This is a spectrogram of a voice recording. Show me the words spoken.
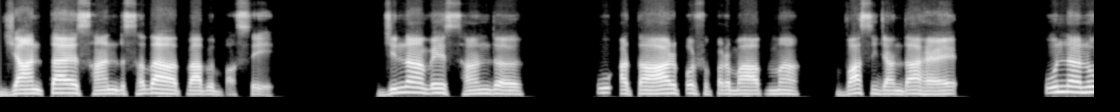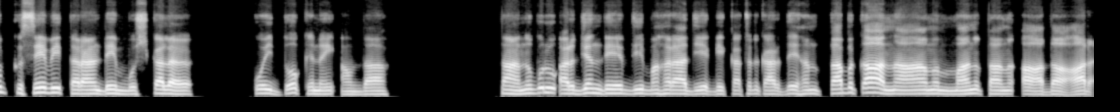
ਜਾਣਤਾ ਹੈ ਸੰਦ ਸਦਾ ਪ੍ਰਭ ਬਸੇ। ਜਿਨ੍ਹਾਂ ਵੇ ਸੰਦ ਉਹ ਅਤਾਰ ਪੁਰਖ ਪਰਮਾਤਮਾ ਵਸ ਜਾਂਦਾ ਹੈ ਉਹਨਾਂ ਨੂੰ ਕਿਸੇ ਵੀ ਤਰ੍ਹਾਂ ਦੀ ਮੁਸ਼ਕਲ ਕੋਈ ਦੁੱਖ ਨਹੀਂ ਆਉਂਦਾ। ਧੰਨ ਗੁਰੂ ਅਰਜਨ ਦੇਵ ਜੀ ਮਹਾਰਾਜ ਜੀ ਅੱਗੇ ਕਥਨ ਕਰਦੇ ਹਨ, ਤਬ ਕਾ ਨਾਮ ਮਨ ਤਨ ਆਧਾਰ।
